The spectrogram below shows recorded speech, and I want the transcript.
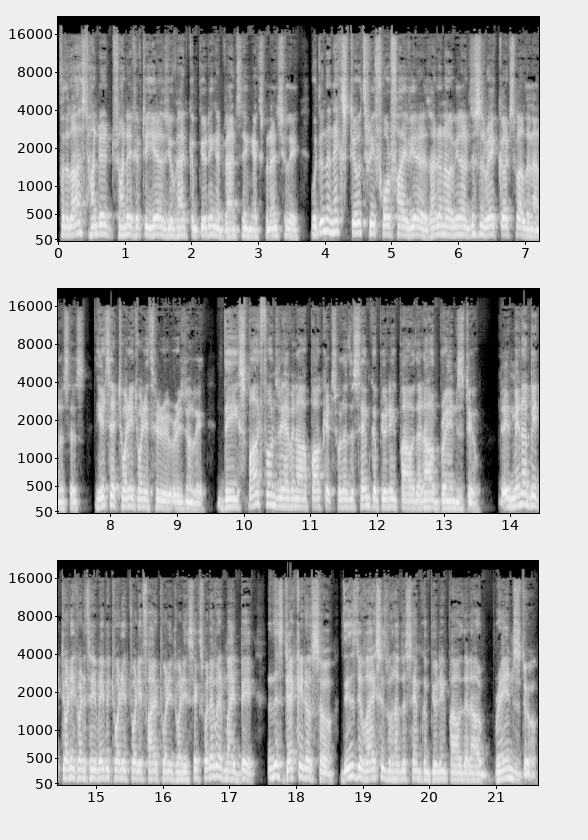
for the last 100, 150 years, you've had computing advancing exponentially. Within the next two, three, four, five years, I don't know, you know, this is Ray Kurzweil analysis. He had said 2023 originally. The smartphones we have in our pockets will have the same computing power that our brains do. It may not be 2023, maybe 2025, 2026, whatever it might be. In this decade or so, these devices will have the same computing power that our brains do.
